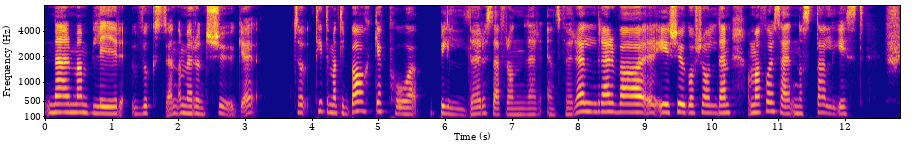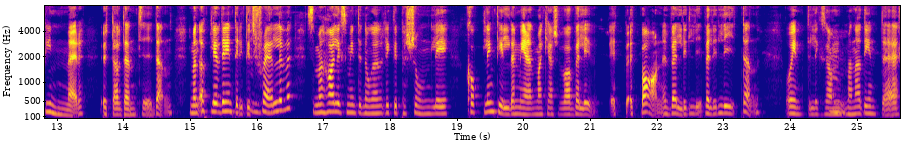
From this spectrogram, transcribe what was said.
när man blir vuxen, ja, men runt 20, så tittar man tillbaka på bilder så här, från när ens föräldrar var i 20-årsåldern och man får så här nostalgiskt skimmer utav den tiden. Man upplevde det inte riktigt själv, så man har liksom inte någon riktigt personlig koppling till det mer än att man kanske var väldigt, ett, ett barn, väldigt, väldigt liten. Och inte liksom, man hade inte,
